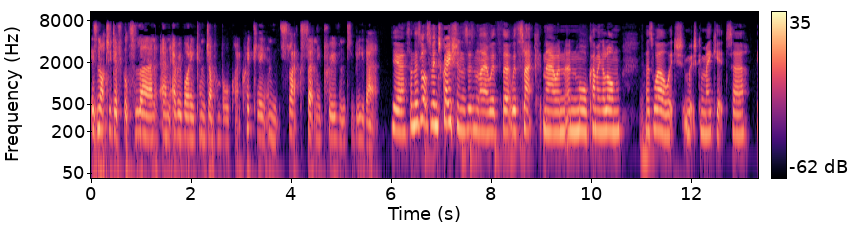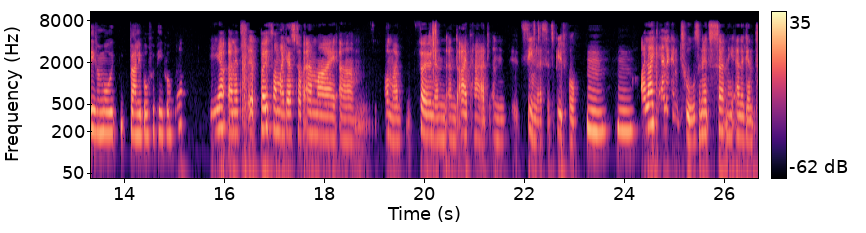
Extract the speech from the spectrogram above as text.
is not too difficult to learn, and everybody can jump on board quite quickly. And Slack's certainly proven to be that. Yes, and there's lots of integrations, isn't there, with uh, with Slack now, and, and more coming along as well, which which can make it uh, even more valuable for people. Yeah, and it's it, both on my desktop and my um, on my phone and, and iPad, and it's seamless. It's beautiful. Mm, mm. I like elegant tools, and it's certainly elegant.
